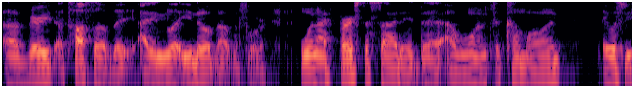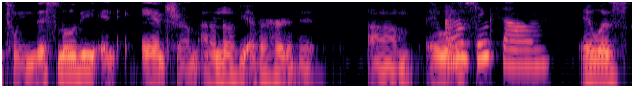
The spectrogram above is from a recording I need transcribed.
a very a toss up that I didn't let you know about before. When I first decided that I wanted to come on, it was between this movie and Antrum. I don't know if you ever heard of it. Um, it i don't was think so it was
